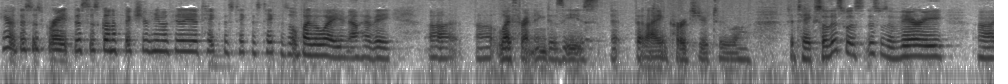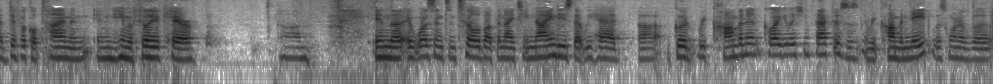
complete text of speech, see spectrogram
Here, this is great. This is going to fix your hemophilia. Take this, take this, take this. Oh, by the way, you now have a uh, uh, life-threatening disease that, I encourage you to uh, to take. So this was this was a very uh, difficult time in, in hemophilia care. Um, in the, it wasn't until about the 1990s that we had uh, good recombinant coagulation factors. Recombinate was one of the,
